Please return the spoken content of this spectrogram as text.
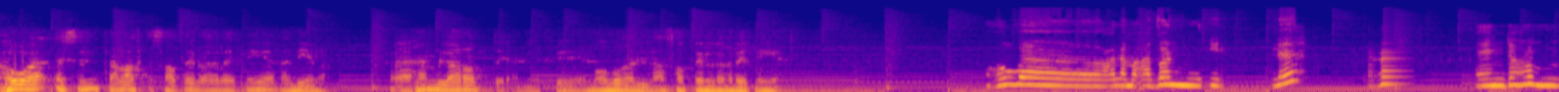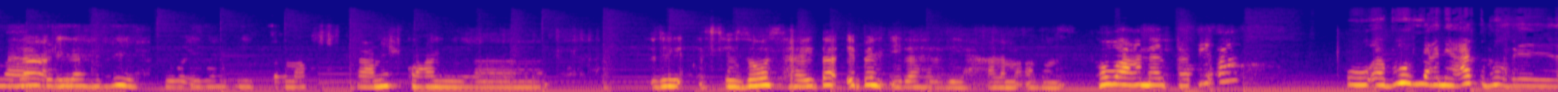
هو اسم ثلاث أساطير إغريقية قديمة. فهم له ربط يعني في موضوع الأساطير الإغريقية. هو على ما أظن إله؟ عندهم لا في ال- إله الريح. هو إله الريح طبعا. عم يحكوا عن آه، سيزوس هيدا ابن إله الريح على ما أظن. هو عمل خطيئة وأبوه يعني عاقبه بال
